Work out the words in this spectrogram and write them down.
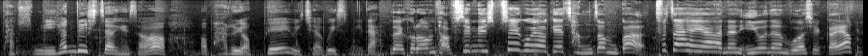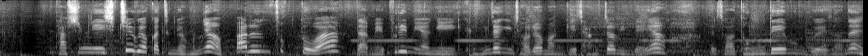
답심리 현대시장에서 어, 바로 옆에 위치하고 있습니다. 네, 그럼 답심리 17구역의 장점과 투자해야 하는 이유는 무엇일까요? 답심리 17구역 같은 경우는요 빠른 속도와 그다음에 프리미엄이 굉장히 저렴한 게 장점인데요. 그래서 동대문구에서는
